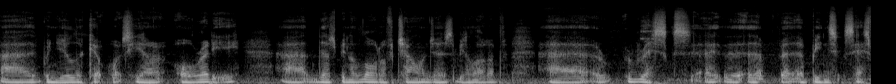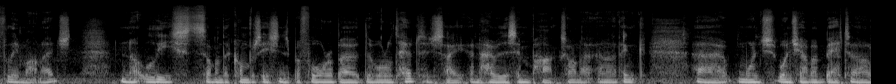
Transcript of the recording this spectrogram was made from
uh, when you look at what's here already, uh, there's been a lot of challenges, been a lot of uh, risks uh, that have been successfully managed, not least some of the conversations before about the World Heritage Site and how this impacts on it. And I think uh, once, once you have a better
